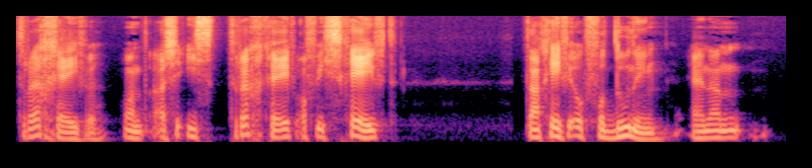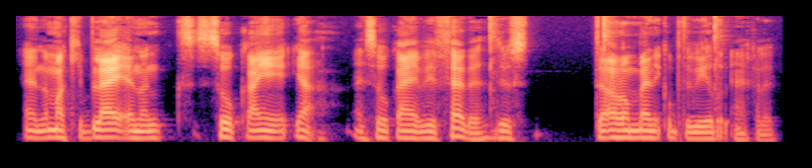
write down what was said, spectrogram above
teruggeven. Want als je iets teruggeeft of iets geeft, dan geef je ook voldoening. En dan, en dan maak je blij en dan zo kan je, ja, en zo kan je weer verder. Dus daarom ben ik op de wereld eigenlijk.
